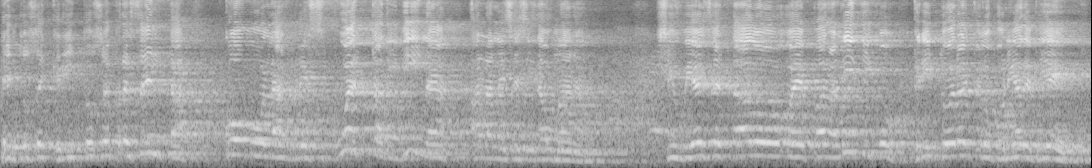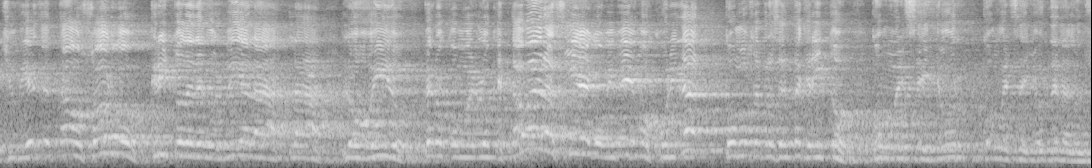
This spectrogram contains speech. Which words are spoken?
Entonces Cristo se presenta como la respuesta divina a la necesidad humana. Si hubiese estado eh, paralítico, Cristo era el que lo ponía de pie. Si hubiese estado sordo, Cristo le devolvía los oídos. Pero como en lo que estaba era ciego, vivía en oscuridad, ¿cómo se presenta Cristo? Como el Señor, como el Señor de la luz.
